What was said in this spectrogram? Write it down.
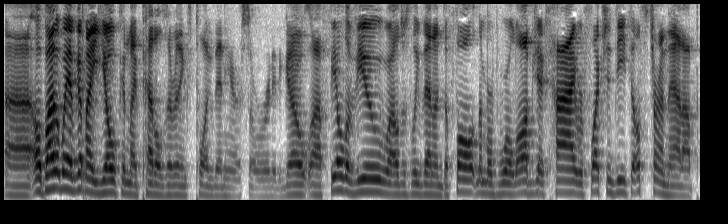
Uh, oh, by the way, I've got my yoke and my pedals. Everything's plugged in here, so we're ready to go. Uh, field of view, I'll just leave that on default. Number of world objects, high. Reflection detail, let's turn that up.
